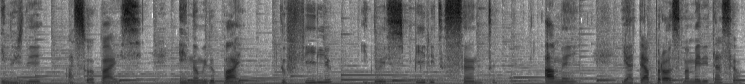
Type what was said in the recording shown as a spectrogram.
e nos dê a sua paz. Em nome do Pai, do Filho e do Espírito Santo. Amém. E até a próxima meditação.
